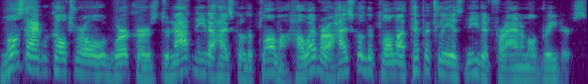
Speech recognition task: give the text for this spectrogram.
Most agricultural workers do not need a high school diploma. However, a high school diploma typically is needed for animal breeders.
